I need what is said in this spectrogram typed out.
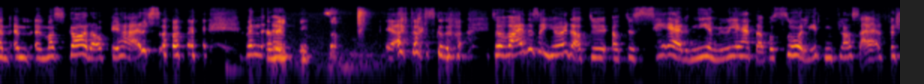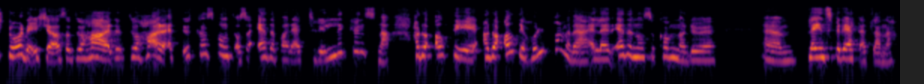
en, en, en maskara oppi her. Så. Men um, ja, takk skal du ha. Så hva er det som gjør det at du, at du, ser nye muligheter på så liten plass? Jeg forstår det ikke. Altså, du, har, du har et utgangspunkt, og så er det bare tryllekunstner. Har du, alltid, har du alltid holdt på med det, eller er det noe som kom når du um, ble inspirert et eller annet?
